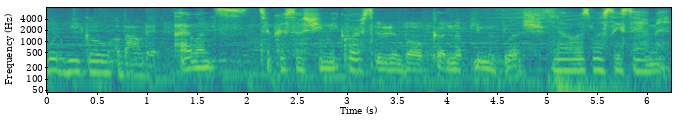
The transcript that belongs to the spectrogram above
would we go about it? I once took a sashimi course. Did it involve cutting up human flesh? No, it was mostly salmon.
